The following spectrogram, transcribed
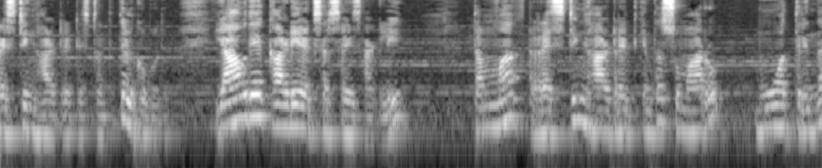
ರೆಸ್ಟಿಂಗ್ ಹಾರ್ಟ್ ರೇಟ್ ಎಷ್ಟು ಅಂತ ತಿಳ್ಕೊಬೋದು. ಯಾವುದೇ ಕಾರ್ಡಿಯೋ ಎಕ್ಸರ್ಸೈಸ್ ಆಗಲಿ, ತಮ್ಮ ರೆಸ್ಟಿಂಗ್ ಹಾರ್ಟ್ ರೇಟ್ಗಿಂತ ಸುಮಾರು ಮೂವತ್ತರಿಂದ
